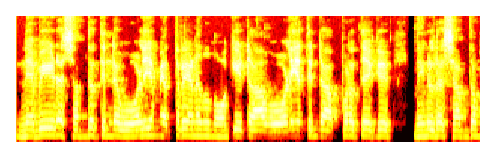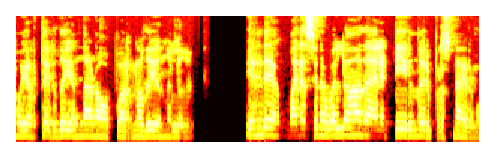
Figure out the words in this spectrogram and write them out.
നബിയുടെ ശബ്ദത്തിന്റെ വോളിയം എത്രയാണെന്ന് നോക്കിയിട്ട് ആ വോളിയത്തിന്റെ അപ്പുറത്തേക്ക് നിങ്ങളുടെ ശബ്ദം ഉയർത്തരുത് എന്നാണോ പറഞ്ഞത് എന്നുള്ളത്. എന്റെ മനസ്സിനെ വല്ലാതെ അലട്ടിയിരുന്ന ഒരു പ്രശ്നമായിരുന്നു.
